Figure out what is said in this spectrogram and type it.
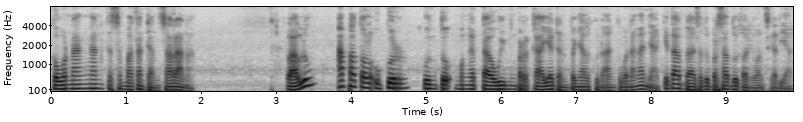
kewenangan, kesempatan dan sarana. Lalu apa tolok ukur untuk mengetahui memperkaya dan penyalahgunaan kewenangannya? Kita bahas satu persatu kawan-kawan sekalian.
